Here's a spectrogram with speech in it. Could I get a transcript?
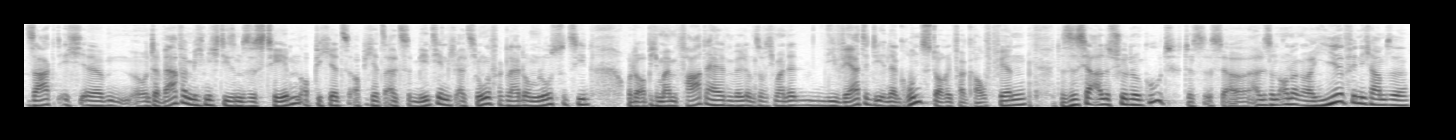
sagt, ich ähm, unterwerfe mich nicht diesem System, ob ich jetzt, ob ich jetzt als Mädchen mich als Junge verkleide, um loszuziehen, oder ob ich meinem Vater helfen will und so. Ich meine, die Werte, die in der Grundstory verkauft werden, das ist ja alles schön und gut, das ist ja alles in Ordnung. Aber hier finde ich, haben sie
